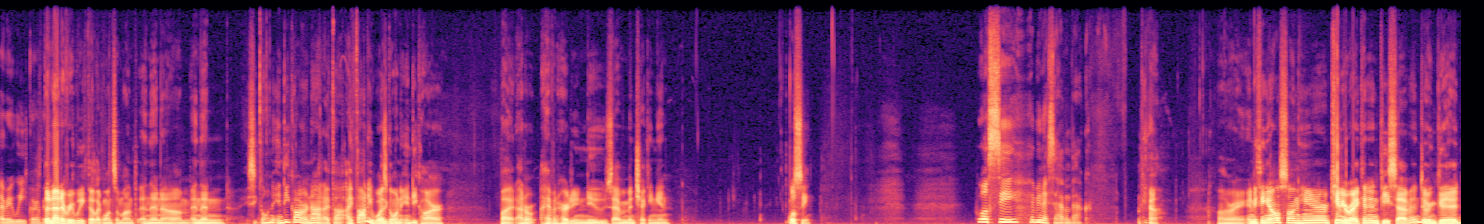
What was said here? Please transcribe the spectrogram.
every week or every. They're not every week. They're like once a month, and then um and then is he going to IndyCar or not? I thought I thought he was going to IndyCar, but I don't. I haven't heard any news. I haven't been checking in. We'll see. We'll see. It'd be nice to have him back. Yeah. All right. Anything else on here? Kimi Räikkönen, P7, doing good.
